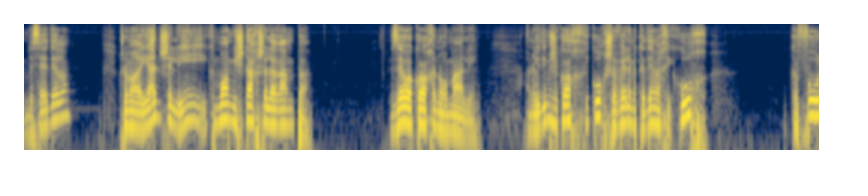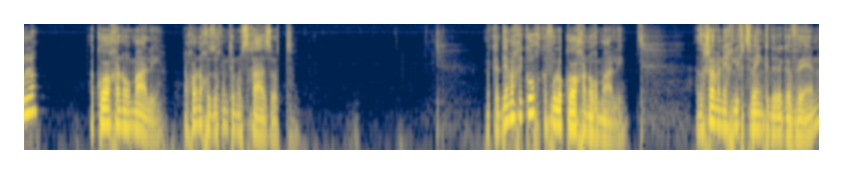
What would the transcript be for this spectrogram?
בסדר? כלומר, היד שלי היא כמו המשטח של הרמפה. זהו הכוח הנורמלי. אנו יודעים שכוח החיכוך שווה למקדם החיכוך כפול הכוח הנורמלי. נכון? אנחנו זוכרים את הנוסחה הזאת. מקדם החיכוך כפול הכוח הנורמלי. אז עכשיו אני אחליף צבעים כדי לגוון,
